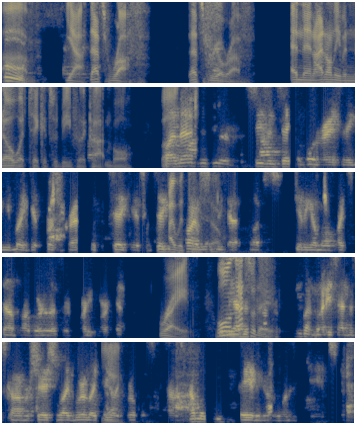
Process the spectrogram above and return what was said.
Um, yeah, that's rough. That's real rough. And then I don't even know what tickets would be for the Cotton Bowl. Well, I imagine if you're season ticket holder or anything, you might get first crack with the tickets. The tickets I would probably think won't be that much getting them off like StubHub or another third party market. right. Well, and We had that's what I, con- me and my buddies had this conversation. Like we're like, Yeah. like bro, how much do you pay to go to one of these games?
